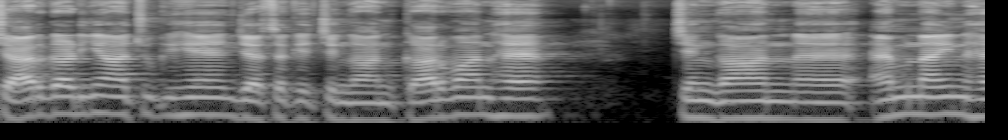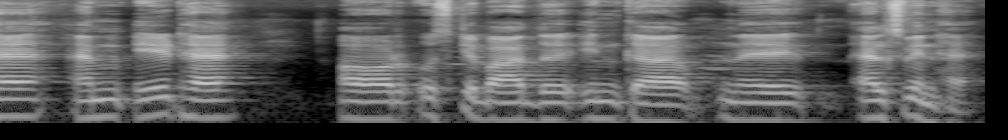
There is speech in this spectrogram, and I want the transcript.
चार गाड़ियाँ आ चुकी हैं, जैसा कि चिंगान कारवान है, चिंगान एम नाइन है एम एट है और उसके बाद इनका एल्सविन है।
